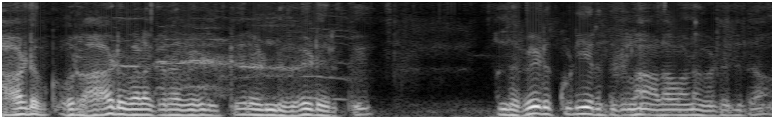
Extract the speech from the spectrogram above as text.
ஆடு ஒரு ஆடு வளர்க்குற வீடுக்கு ரெண்டு வீடு இருக்குது அந்த வீடு குடியிருந்துக்கெல்லாம் அளவான வீடுங்க தான்.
